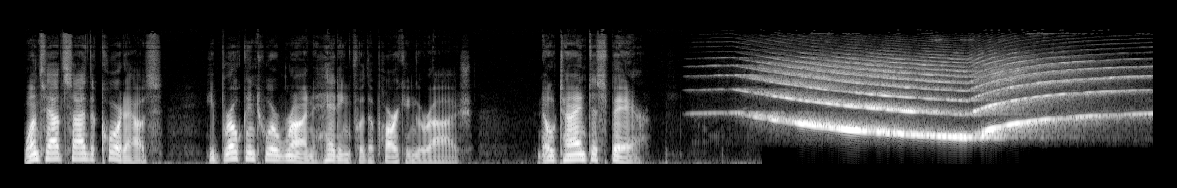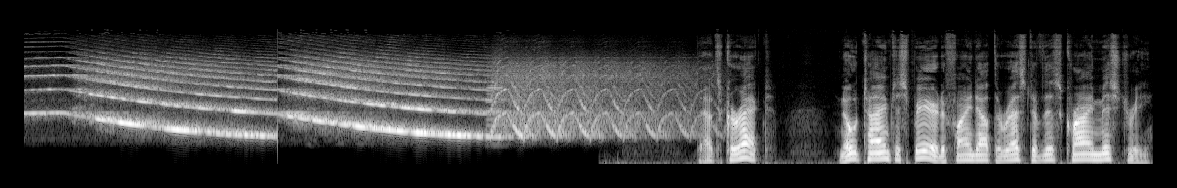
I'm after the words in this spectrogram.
Once outside the courthouse, he broke into a run heading for the parking garage. No time to spare. That's correct. No time to spare to find out the rest of this crime mystery.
